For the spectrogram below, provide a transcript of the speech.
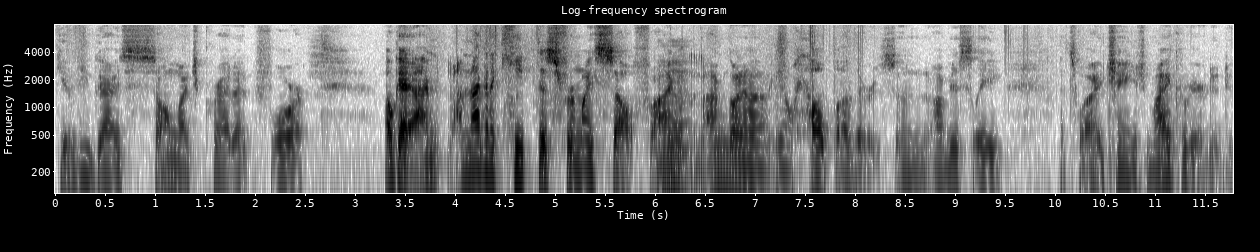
give you guys so much credit for. Okay, I'm I'm not going to keep this for myself. I'm mm-hmm. I'm going to you know help others, and obviously, that's why I changed my career to do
